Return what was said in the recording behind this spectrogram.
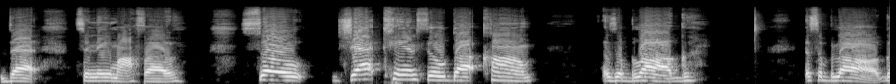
that to name off of. So, jackcanfield.com is a blog. It's a blog.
